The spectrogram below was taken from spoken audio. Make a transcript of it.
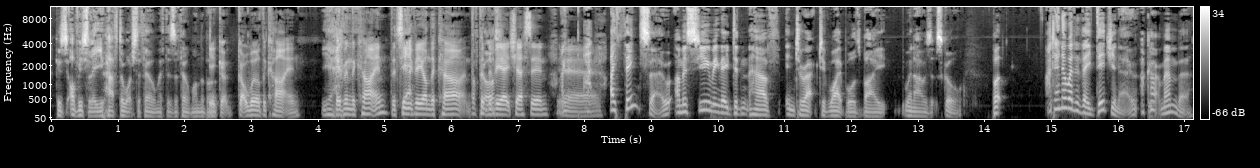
Because obviously you have to watch the film if there's a film on the book. you got got to wheel the cart in. Yeah. They bring the cart in, the TV on the cart, Of put course. the VHS in. Yeah. I think so. I'm assuming they didn't have interactive whiteboards by when I was at school, I don't know whether they did. You know, I can't remember.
